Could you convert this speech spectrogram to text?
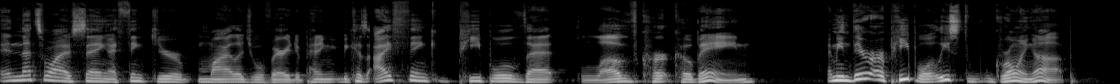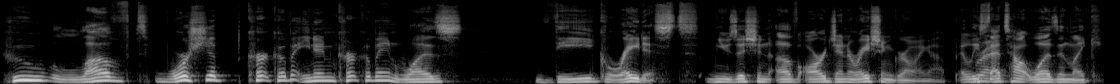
And that's why I was saying I think your mileage will vary depending because I think people that love Kurt Cobain, I mean, there are people, at least growing up, who loved, worshiped Kurt Cobain. You know what I mean? Kurt Cobain was the greatest musician of our generation growing up. At least Right. that's how it was in like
